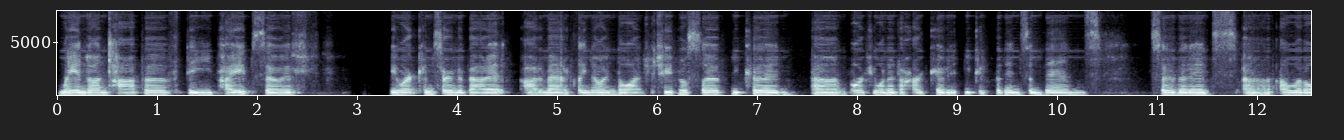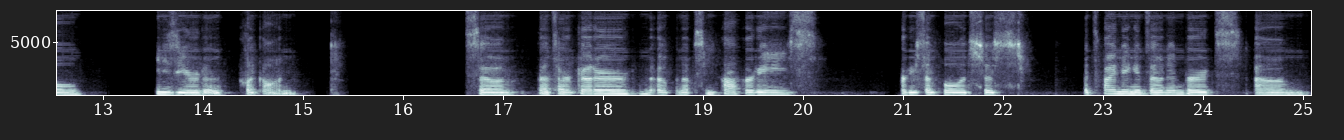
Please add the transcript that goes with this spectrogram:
land on top of the pipe, so if you weren't concerned about it automatically knowing the longitudinal slope, you could, um, or if you wanted to hard code it, you could put in some bins so that it's uh, a little easier to click on. So that's our gutter. I'm going to open up some properties. Pretty simple. It's just, it's finding its own inverts. Um,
